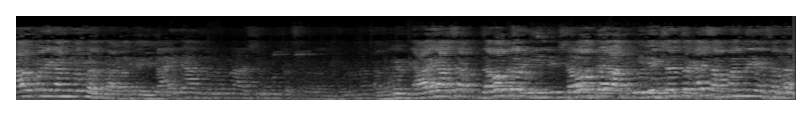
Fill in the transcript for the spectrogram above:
काल्पनिक आंदोलन झाला ते. काय ते आंदोलन अशी होत असतात. काय असं जबाबदार जबाबदार इलेक्शनचा काय संबंध नाही सध्या.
